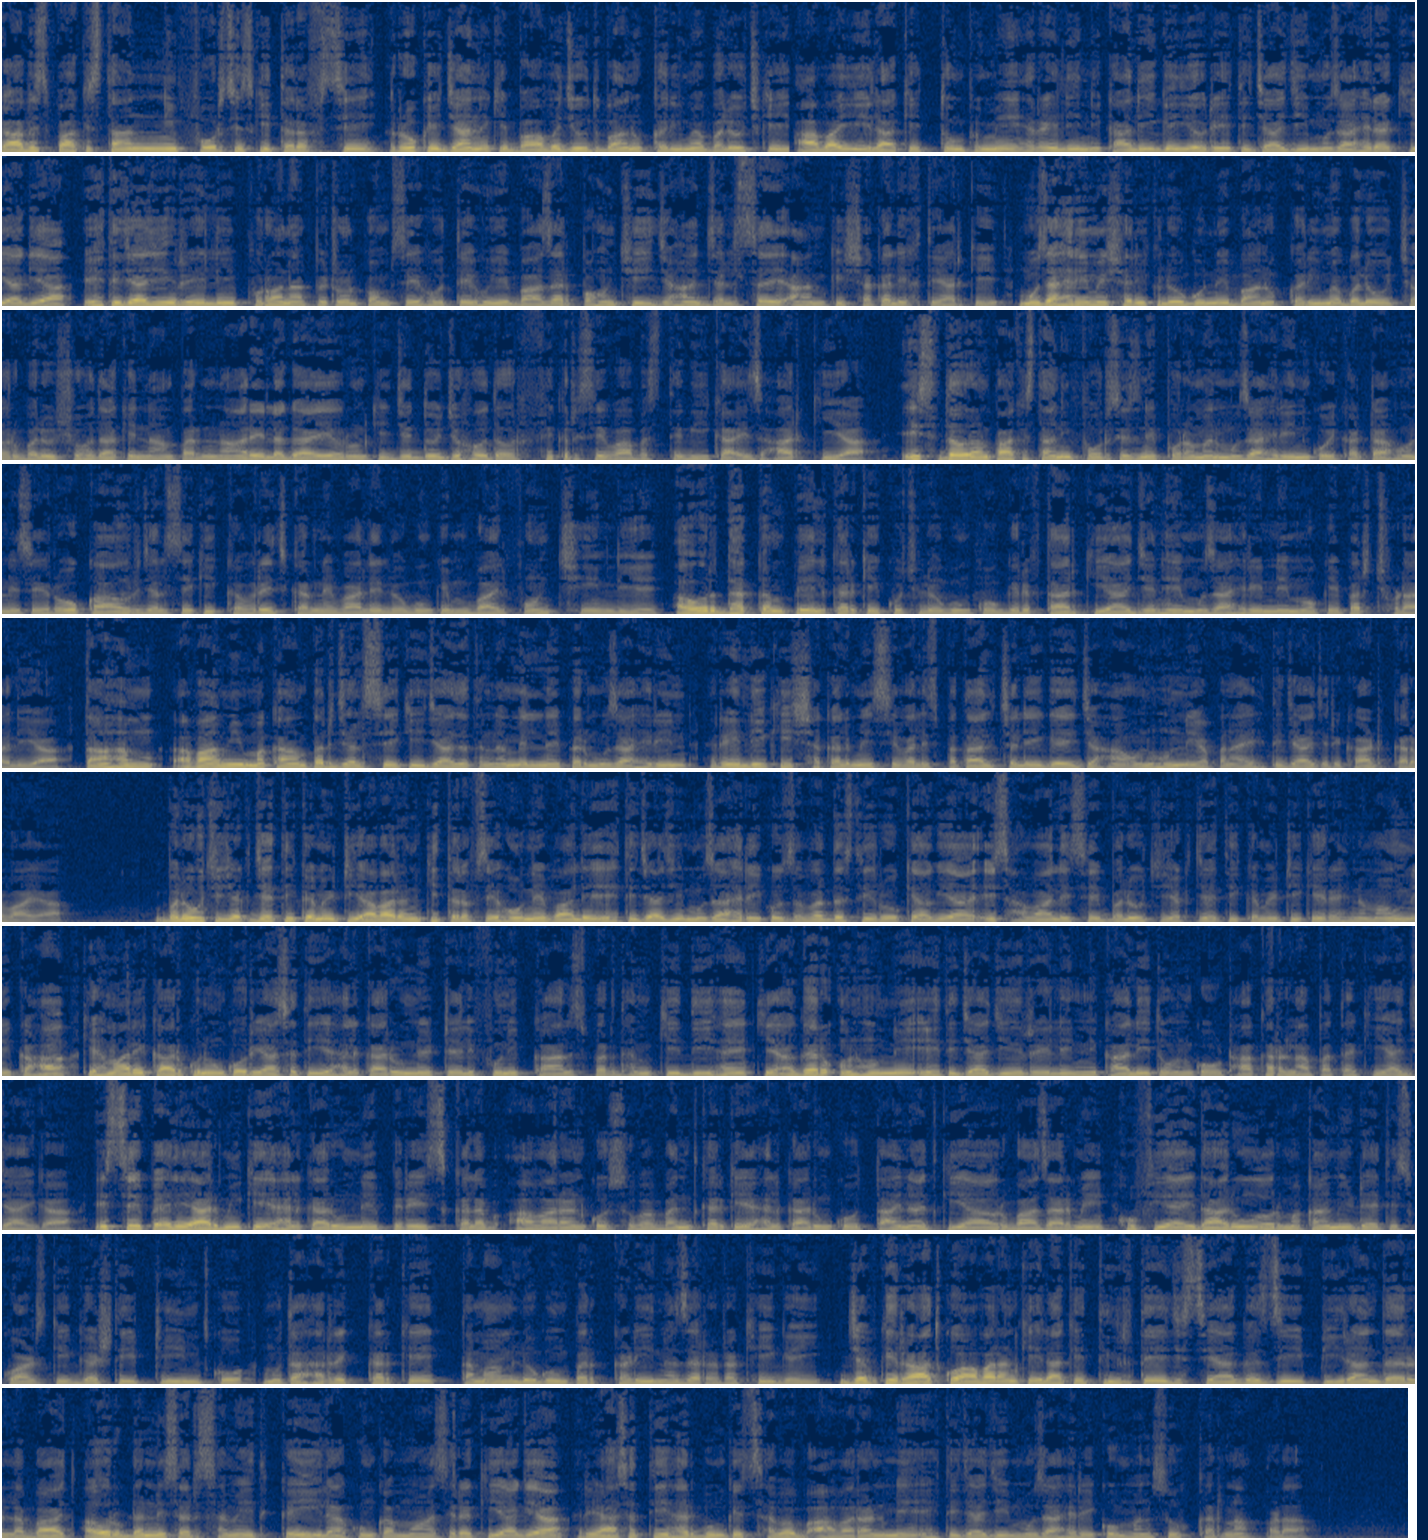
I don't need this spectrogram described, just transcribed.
काबिज पाकिस्तानी फोर्सेस की तरफ़ से रोके जाने के बावजूद बानो करीमा बलोच के आबाई इलाके तुम्प में रैली निकाली गई और एहतजाजी मुजाहरा किया गया। एहतजाजी रैली पुराना पेट्रोल पंप से होते हुए बाज़ार पहुँची, जहाँ जलसे आम की शक्ल इख्तियार की। मुजाहरे में शरीक लोगों ने बानो करीमा बलोच और बलोच शहदा के नाम पर नारे लगाए और उनकी जिद्दोजहद और फ़िक्र से वाबस्तगी का इजहार किया। इस दौरान पाकिस्तानी फोर्सेज ने पुरमन मुजाहरीन को इकट्ठा होने से रोका और जलसे की कवरेज करने वाले लोगों के मोबाइल फ़ोन छीन लिए और धक्कम पेल करके कुछ लोगों को गिरफ़्तार किया, जिन्हें मुजाहरीन ने मौके पर छुड़ा लिया। ताहम, अवामी मकाम पर जलसे की इजाज़त न मिलने पर मुजाहरीन रैली की शक्ल में सिविल अस्पताल चले गए, जहाँ उन्होंने अपना एहतजाज रिकॉर्ड करवाया। बलूच यकजहती कमेटी आवारन की तरफ़ से होने वाले एहतजाजी मुजाहरे को ज़बरदस्ती रोका गया। इस हवाले से बलूच यकजहती कमेटी के रहनुमाओं ने कहा कि हमारे कारकुनों को रियासती एहलकारों ने टेलीफोनिक कॉल्स पर धमकी दी है कि अगर उन्होंने एहतजाजी रैली निकाली तो उनको उठाकर लापता किया जाएगा। इससे पहले आर्मी के एहलकारों ने प्रेस क्लब आवारन को सुबह बंद करके एहलकारों को तैनात किया और बाज़ार में खुफिया इदारों और मकामी डेथ स्क्वाड की गश्ती टीम को मुतहरक कर के तमाम लोगों पर कड़ी नज़र रखी गई, जबकि रात को आवारान के इलाके तीरतेज सियागजी पीरांदर, लबाज और डनेसर समेत कई इलाकों का मुआसरा किया गया। रियासती हरबों के सबब आवारान में एहतजाजी मुजाहरे को मनसूख करना पड़ा।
